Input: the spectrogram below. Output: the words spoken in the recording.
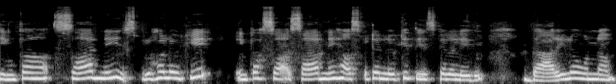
ఇంకా సార్ని స్పృహలోకి ఇంకా సార్ని హాస్పిటల్లోకి తీసుకెళ్ళలేదు. దారిలో ఉన్నాం.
